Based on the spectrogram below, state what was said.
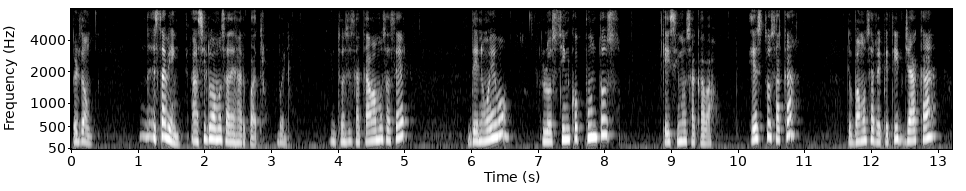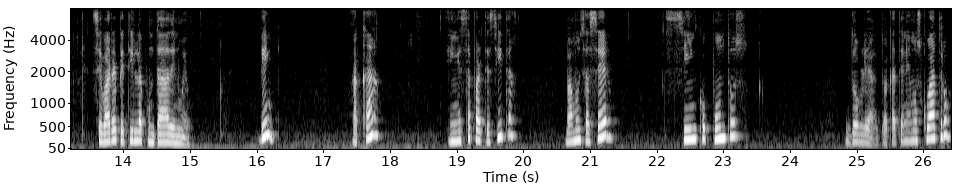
perdón, Está bien, así lo vamos a dejar 4. Bueno, entonces acá vamos a hacer de nuevo los cinco puntos que hicimos acá abajo. Estos acá los vamos a repetir. Ya acá se va a repetir la puntada de nuevo. Bien, acá en esta partecita vamos a hacer cinco puntos doble alto. Acá tenemos cuatro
